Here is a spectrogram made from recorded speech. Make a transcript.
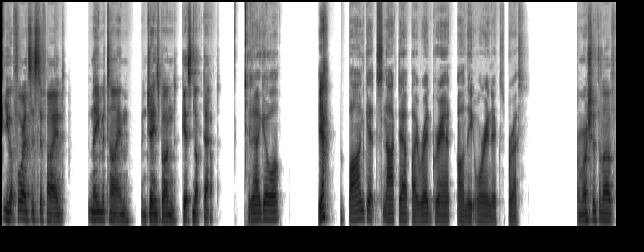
you got four answers to find. Name a time when James Bond gets knocked out. Can I go? On? Yeah. Bond gets knocked out by Red Grant on the Orient Express. From Russia with the Love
